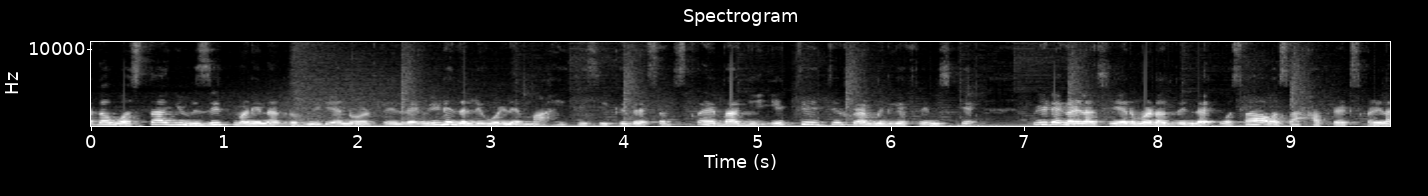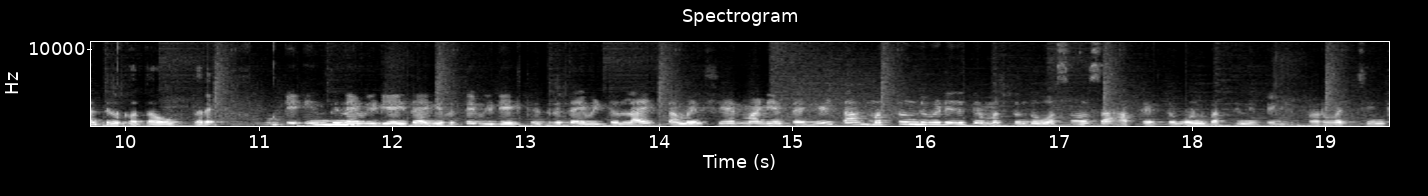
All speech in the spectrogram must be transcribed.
ಅಥವಾ ಹೊಸದಾಗಿ ವಿಸಿಟ್ ಮಾಡಿ ಏನಾದರೂ ವೀಡಿಯೋ ನೋಡ್ತಾ ಇದ್ದರೆ ವೀಡಿಯೋದಲ್ಲಿ ಒಳ್ಳೆ ಮಾಹಿತಿ ಸಿಕ್ಕಿದ್ರೆ ಸಬ್ಸ್ಕ್ರೈಬ್ ಆಗಿ, ಹೆಚ್ಚು ಹೆಚ್ಚು ಫ್ಯಾಮಿಲಿಗೆ ಫ್ರೆಂಡ್ಸ್ಗೆ ವೀಡಿಯೋಗಳನ್ನ ಶೇರ್ ಮಾಡೋದ್ರಿಂದ ಹೊಸ ಹೊಸ ಅಪ್ಡೇಟ್ಸ್ಗಳನ್ನ ತಿಳ್ಕೊತಾ ಹೋಗ್ತಾರೆ. ಓಕೆ ಇಂದಿನ ವಿಡಿಯೋ ಇದಾಗಿರುತ್ತೆ. ವಿಡಿಯೋ ಇಷ್ಟ ಇದ್ದರೆ ದಯವಿಟ್ಟು ಲೈಕ್ ಕಮೆಂಟ್ ಶೇರ್ ಮಾಡಿ ಅಂತ ಹೇಳ್ತಾ ಮತ್ತೊಂದು ವಿಡಿಯೋ ಜೊತೆ ಮತ್ತೊಂದು ಹೊಸ ಹೊಸ ಅಪ್ಡೇಟ್ ತೊಗೊಂಡು ಬರ್ತೀನಿ. ಥ್ಯಾಂಕ್ ಯು ಫಾರ್ ವಾಚಿಂಗ್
